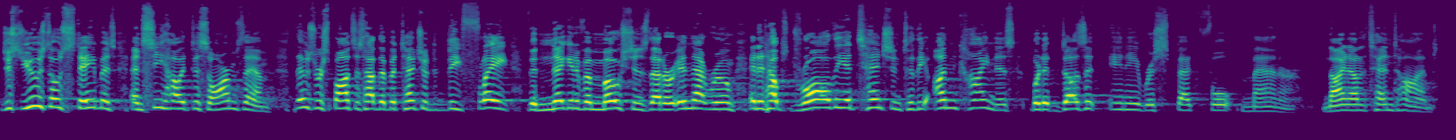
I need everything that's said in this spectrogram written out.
Just use those statements and see how it disarms them. Those responses have the potential to deflate the negative emotions that are in that room, and it helps draw the attention to the unkindness, but it does it in a respectful manner. Nine out of ten times,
